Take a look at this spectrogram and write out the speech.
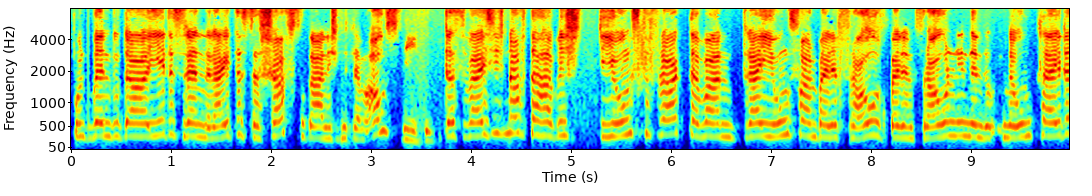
Und wenn du da jedes Rennen reitest, das schaffst du gar nicht mit dem Auswiegen. Das weiß ich noch, da habe ich die Jungs gefragt, da waren drei Jungs waren bei der Frau, bei den Frauen in, den, in der Umkleide,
